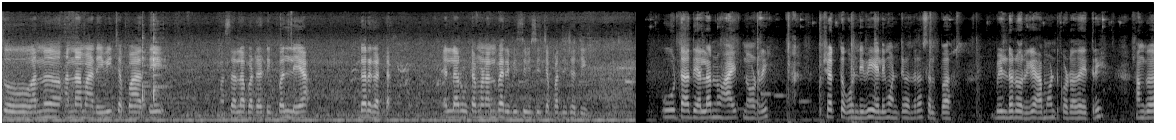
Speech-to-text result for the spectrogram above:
ಸೊ ಅನ್ನ ಅನ್ನ ಮಾಡೀವಿ ಚಪಾತಿ ಮಸಾಲ ಬಟಾಟಿ ಪಲ್ಯ ಗರಗಟ್ಟ. ಎಲ್ಲರೂ ಊಟ ಮಾಡೋಣ ಬರ್ರಿ ಬಿಸಿ ಬಿಸಿ ಚಪಾತಿ ಜೊತೆಗೆ. ಊಟ ಅದೆಲ್ಲನೂ ಆಯ್ತು ನೋಡ್ರಿ. ಶಕ್ ತೊಗೊಂಡಿವಿ ಎಲ್ಲಿಗೆ ಹೊಂಟಿವಂದ್ರೆ ಸ್ವಲ್ಪ ಬಿಲ್ಡರ್ ಅವ್ರಿಗೆ ಅಮೌಂಟ್ ಕೊಡೋದೈತ್ರಿ. ಹಂಗೆ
